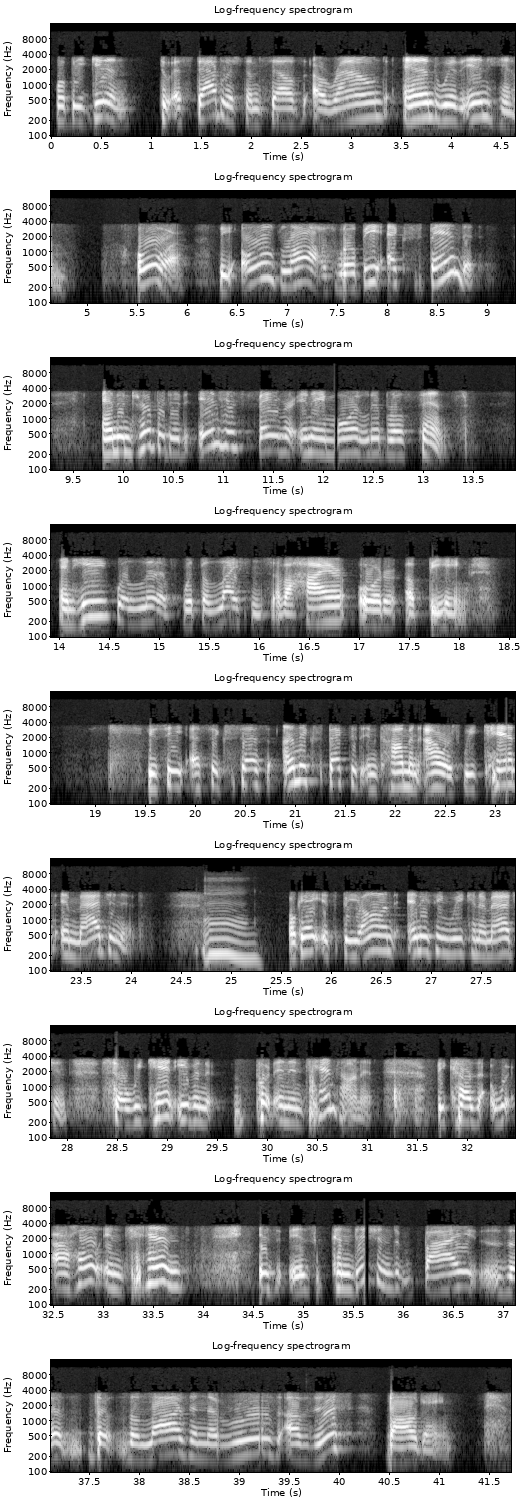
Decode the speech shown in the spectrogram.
will begin to establish themselves around and within him. Or the old laws will be expanded and interpreted in his favor in a more liberal sense, and he will live with the license of a higher order of beings. You see, a success unexpected in common hours, we can't imagine it. Mm. Okay, it's beyond anything we can imagine. So we can't even put an intent on it because our whole intent is is conditioned by the the, the laws and the rules of this ball game.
